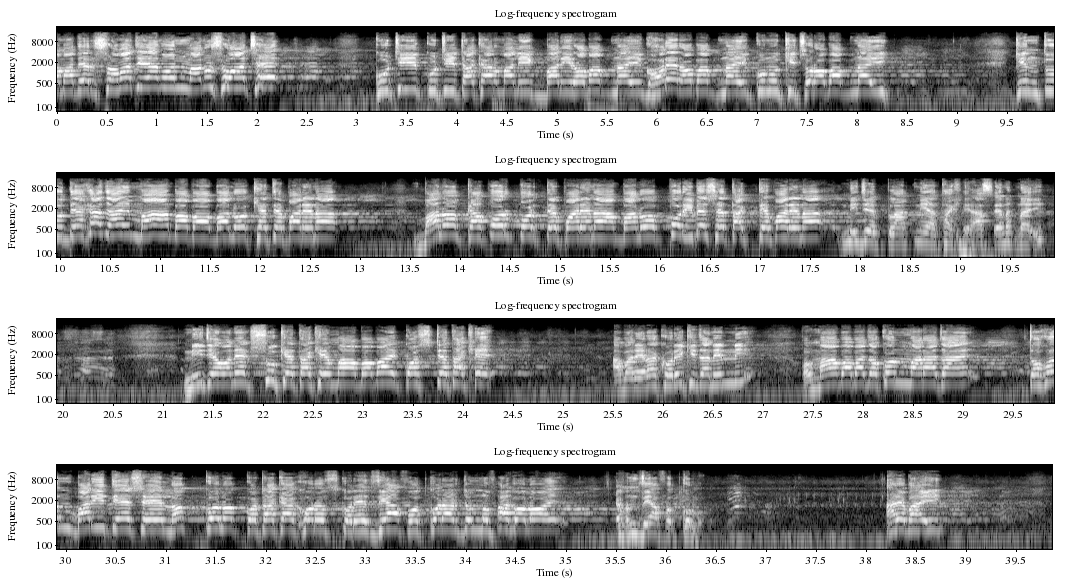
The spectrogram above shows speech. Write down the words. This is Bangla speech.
আমাদের সমাজে এমন মানুষও আছে। কোটি কোটি টাকার মালিক, বাড়ির অভাব নাই, ঘরের অভাব নাই, কোনো কিছুর অভাব নাই। কিন্তু দেখা যায় মা বাবা ভালো খেতে পারে না, ভালো কাপড় পরতে পারে না, ভালো পরিবেশে থাকতে পারে না। নিজে প্লাট নিয়ে থাকে আসে না নাই? নিজে অনেক সুখে থাকে, মা বাবায় কষ্টে থাকে। আবার এরা করে কি জানেননি? ও মা বাবা যখন মারা যায় তখন বাড়িতে এসে লক্ষ লক্ষ টাকা খরচ করে জিয়াফত করার জন্য পাগল হয়। এখন জিয়াফত করব। আরে ভাই,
